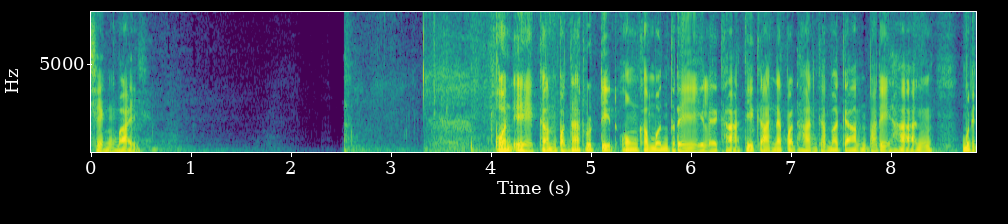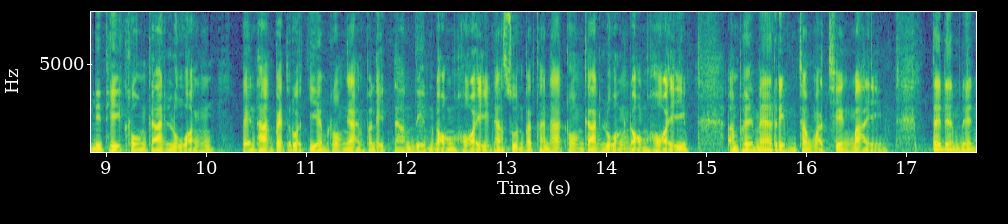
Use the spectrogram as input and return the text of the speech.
เชียงใหม่ พลเอกกำปนารุติดองคมนตรีเลขาธิการและประธานกรรมการบริหารมูลนิธิโครงการหลวง เดินทางไปตรวจเยี่ยมโรงงานผลิตน้ำดื่มหนองหอยณศูนย์พัฒนาโครงการหลวงหนองหอยอำเภอแม่ริมจังหวัดเชียงใหม่ ได้ดำเนิน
